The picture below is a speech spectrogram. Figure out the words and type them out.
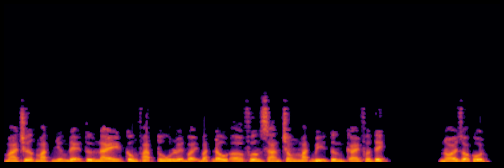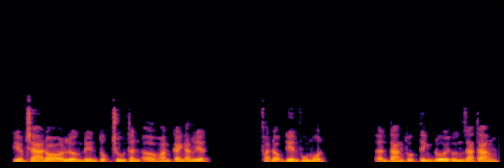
mà trước mặt những đệ tử này công pháp tu luyện vậy bắt đầu ở phương sán trong mắt bị từng cái phân tích. Nói do cột, kiểm tra đo lường đến túc chủ thân ở hoàn cảnh ác liệt. Phát động tiên phú một. Ẩn tăng thuộc tính đối ứng gia tăng.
